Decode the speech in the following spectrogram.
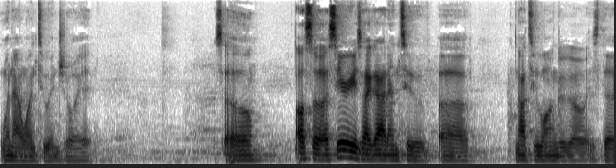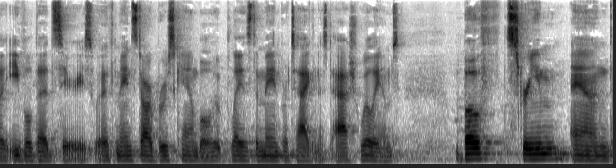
when I want to enjoy it. So, also a series I got into uh, not too long ago is the Evil Dead series with main star Bruce Campbell, who plays the main protagonist, Ash Williams. Both Scream and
